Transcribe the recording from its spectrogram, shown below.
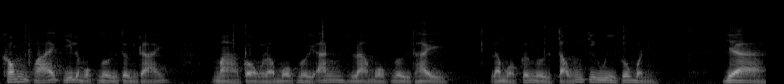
không phải chỉ là một người từng trải mà còn là một người anh, là một người thầy, là một cái người tổng chỉ huy của mình. Và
